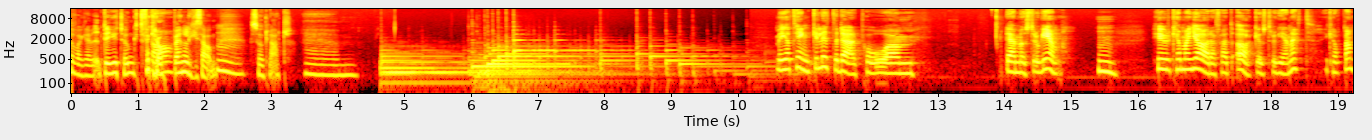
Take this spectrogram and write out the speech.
att vara gravid. Det är ju tungt för Ja. kroppen liksom. Såklart. Ehm, Men jag tänker lite där på um, det här med östrogen. Mm. Hur kan man göra för att öka östrogenet i kroppen?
